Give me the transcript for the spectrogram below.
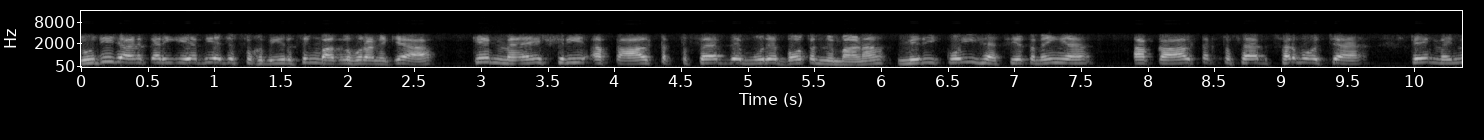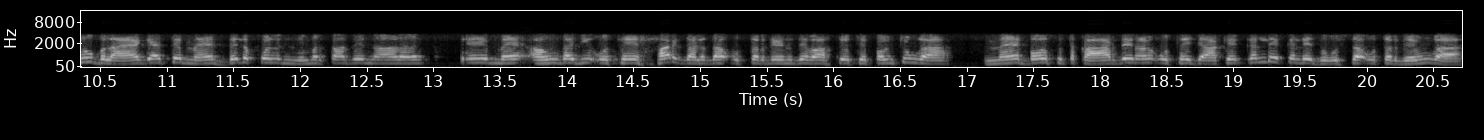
ਦੂਜੀ ਜਾਣਕਾਰੀ ਇਹ ਹੈ ਵੀ ਅੱਜ ਸੁਖਬੀਰ ਸਿੰਘ ਬਾਦਲ ਹੋਰਾਂ ਨੇ ਕਿਹਾ ਕਿ ਮੈਂ ਸ਼੍ਰੀ ਅਕਾਲ ਤਖਤ ਸਾਹਿਬ ਦੇ ਮੂਹਰੇ ਬਹੁਤ ਨਿਮਾਣਾ, ਮੇਰੀ ਕੋਈ ਹੈਸੀਅਤ ਨਹੀਂ ਹੈ ਅਕਾਲ ਤਖਤ ਸਾਹਿਬ ਸਰਵਉੱਚ ਹੈ ਤੇ ਮੈਨੂੰ ਬੁਲਾਇਆ ਗਿਆ ਤੇ ਮੈਂ ਬਿਲਕੁਲ ਨਿਮਰਤਾ ਦੇ ਨਾਲ ਤੇ ਮੈਂ ਆਉਂਗਾ ਜੀ, ਉੱਥੇ ਹਰ ਗੱਲ ਦਾ ਉੱਤਰ ਦੇਣ ਦੇ ਵਾਸਤੇ ਉੱਥੇ ਪਹੁੰਚੂੰਗਾ। ਮੈਂ ਬਹੁਤ ਸਤਿਕਾਰ ਦੇ ਨਾਲ ਉੱਥੇ ਜਾ ਕੇ ਕੱਲੇ ਕੱਲੇ ਦੋਸ਼ ਦਾ ਉੱਤਰ ਦੇਵਾਂਗਾ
